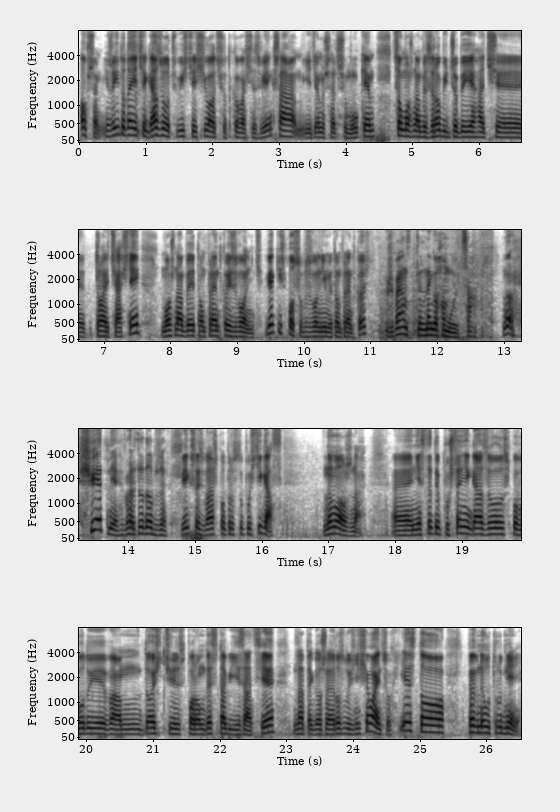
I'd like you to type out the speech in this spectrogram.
owszem, jeżeli dodajecie gazu, oczywiście siła odśrodkowa się zwiększa, jedziemy szerszym łukiem. Co można by zrobić, żeby jechać e, trochę ciaśniej? Można by tą prędkość zwolnić. W jaki sposób zwolnimy tą prędkość? Używając tylnego hamulca. No, świetnie, bardzo dobrze. Większość z Was po prostu puści gaz. No można. E, niestety puszczenie gazu spowoduje Wam dość sporą destabilizację, dlatego że rozluźni się łańcuch. Jest to pewne utrudnienie.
